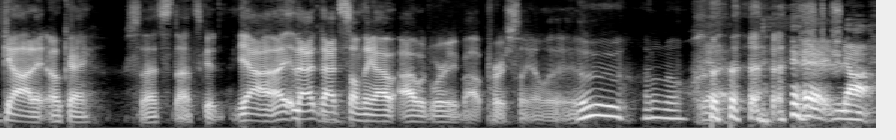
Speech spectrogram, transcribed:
Got it. Okay, so that's that's good. Yeah, I, that that's something I, I would worry about personally. I'm like, oh, I don't know. Yeah. no,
